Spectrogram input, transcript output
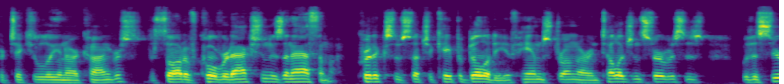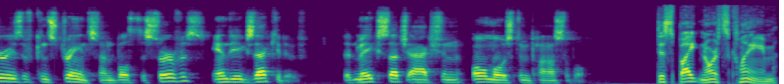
particularly in our Congress, the thought of covert action is anathema. Critics of such a capability have hamstrung our intelligence services with a series of constraints on both the service and the executive that make such action almost impossible. Despite North's claim,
